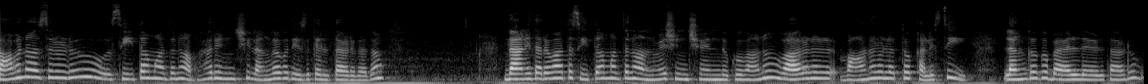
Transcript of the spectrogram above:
రావణాసురుడు సీతామాతను అపహరించి లంగకు తీసుకెళ్తాడు కదా. దాని తర్వాత సీతామాతను అన్వేషించేందుకు గాను వానరు వానరులతో కలిసి లంకకు బయలుదేరుతాడు.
